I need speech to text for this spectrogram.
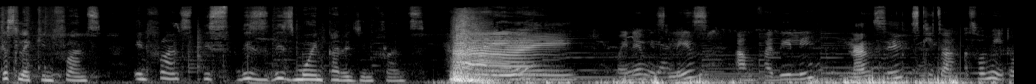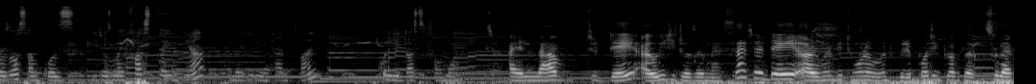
just like in France. In France, this this this is more encouraged in France. Hi. My name is Liz. I'm Fadili. Nancy. Skita. As for me, it was awesome because it was my first time here and I really had fun. Calling us for more. I love today. I wish it was on a Saturday or maybe tomorrow. I want to be reporting to work so- so that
